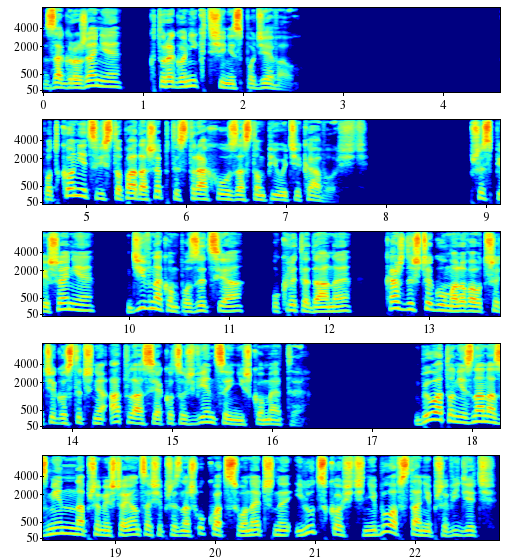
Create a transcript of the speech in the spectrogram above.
Zagrożenie, którego nikt się nie spodziewał. Pod koniec listopada szepty strachu zastąpiły ciekawość. Przyspieszenie, dziwna kompozycja, ukryte dane, każdy szczegół malował 3 stycznia Atlas jako coś więcej niż kometę. Była to nieznana zmienna przemieszczająca się przez nasz Układ Słoneczny i ludzkość nie była w stanie przewidzieć,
